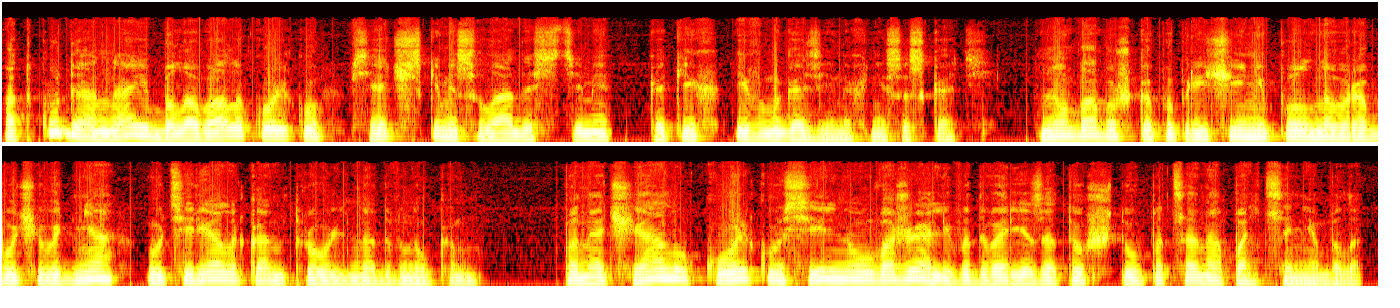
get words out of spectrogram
откуда она и баловала Кольку всяческими сладостями, каких и в магазинах не сыскать. Но бабушка по причине полного рабочего дня утеряла контроль над внуком. Поначалу Кольку сильно уважали во дворе за то, что у пацана пальца не было –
